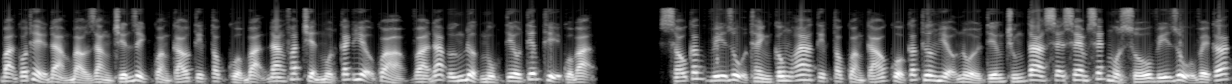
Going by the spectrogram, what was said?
bạn có thể đảm bảo rằng chiến dịch quảng cáo TikTok của bạn đang phát triển một cách hiệu quả và đáp ứng được mục tiêu tiếp thị của bạn. 6 các ví dụ thành công A TikTok quảng cáo của các thương hiệu nổi tiếng chúng ta sẽ xem xét một số ví dụ về các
